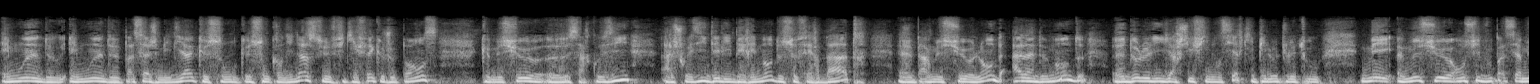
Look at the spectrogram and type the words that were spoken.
ait moins de, ait moins de passages médias que son, que son candidat, ce qui fait que je pense que M. Euh, Sarkozy a choisi délibérément de se faire battre euh, par M. Hollande à la demande euh, de l'oligarchie financière qui pilote le tout. Mais monsieur, ensuite vous passez à M.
